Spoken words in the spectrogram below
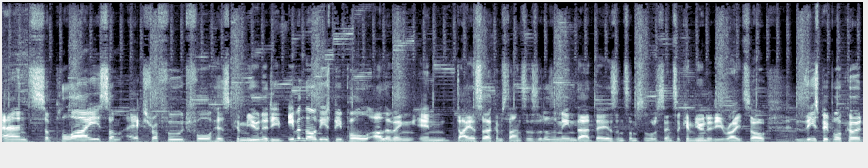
and supply some extra food for his community. Even though these people are living in dire circumstances, it doesn't mean that there isn't some sort of sense of community, right? So these people could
